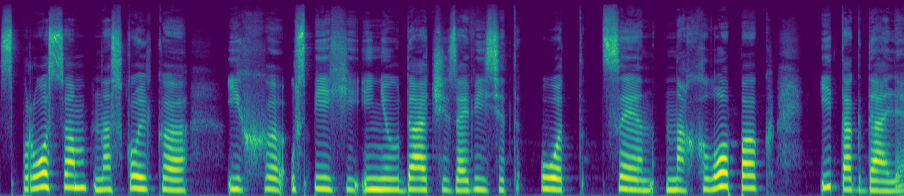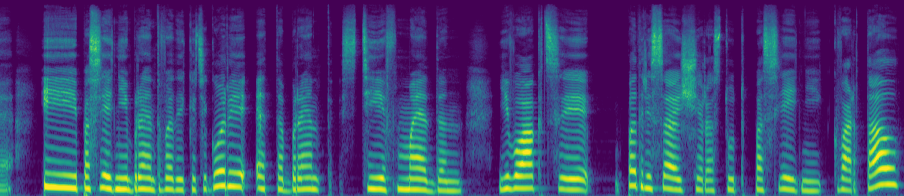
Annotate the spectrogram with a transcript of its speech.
спросом, насколько их э, успехи и неудачи зависят от цен на хлопок и так далее. И последний бренд в этой категории – это бренд Steve Madden. Его акции потрясающе растут последний квартал,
